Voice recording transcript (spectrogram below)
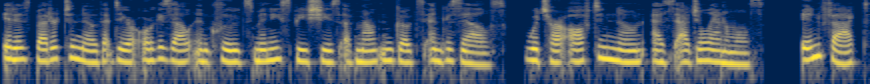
It is better to know that deer or gazelle includes many species of mountain goats and gazelles, which are often known as agile animals. In fact,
